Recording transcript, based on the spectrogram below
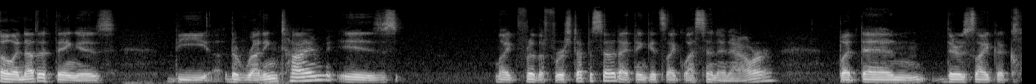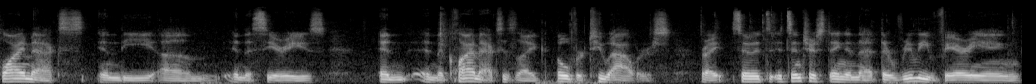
oh another thing is the the running time is like for the first episode i think it's like less than an hour but then there's like a climax in the um in the series and and the climax is like over two hours right? So it's it's interesting in that they're really varying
